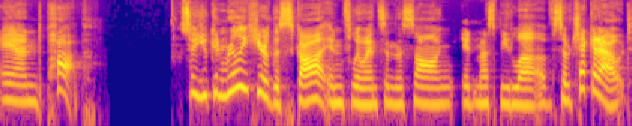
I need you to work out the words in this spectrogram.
and pop. So you can really hear the ska influence in the song It Must Be Love. So check it out.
